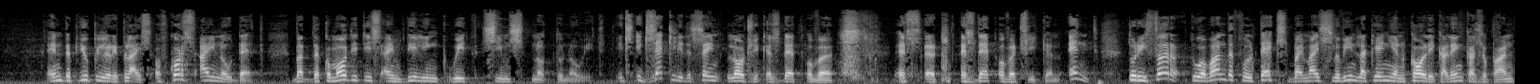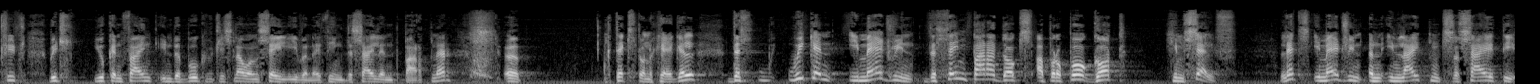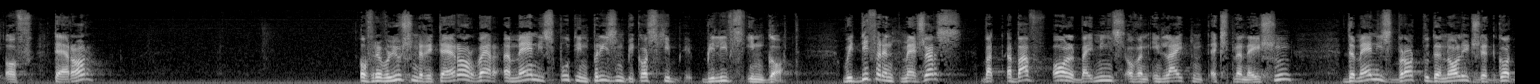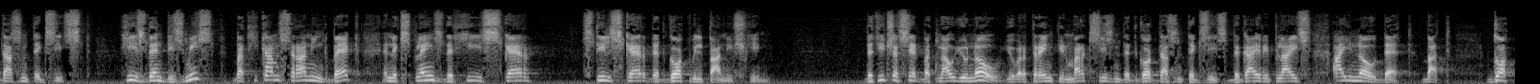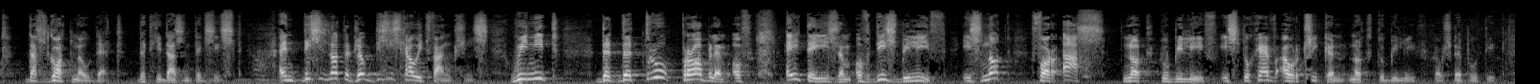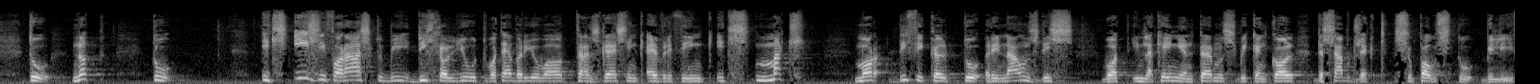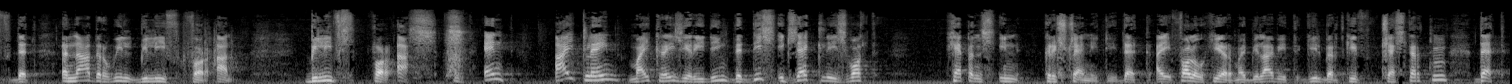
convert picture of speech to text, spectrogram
And the pupil replies, Of course I know that, but the commodities I'm dealing with seems not to know it. It's exactly the same logic as that of a, as, uh, as that of a chicken. And to refer to a wonderful text by my Slovene Lacanian colleague Alenka Zupancic, which you can find in the book, which is now on sale even, I think, The Silent Partner, uh, text on Hegel, this, we can imagine the same paradox apropos God himself Let's imagine an enlightened society of terror, of revolutionary terror, where a man is put in prison because he b- believes in God, with different measures, but above all by means of an enlightened explanation, the man is brought to the knowledge that God doesn't exist. He is then dismissed, but he comes running back and explains that he is scared, still scared that God will punish him. The teacher said, But now you know, you were trained in Marxism, that God doesn't exist. The guy replies, I know that, but God, does God know that, that He doesn't exist? And this is not a joke, this is how it functions. We need the, the true problem of atheism, of disbelief, is not for us not to believe, is to have our chicken not to believe, how should I put it? To not to it's easy for us to be dissolute, whatever you are, transgressing everything. It's much more difficult to renounce this, what in Lacanian terms we can call the subject supposed to believe, that another will believe for us, believes for us. And I claim, my crazy reading, that this exactly is what happens in Christianity, that I follow here my beloved Gilbert Keith Chesterton, that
